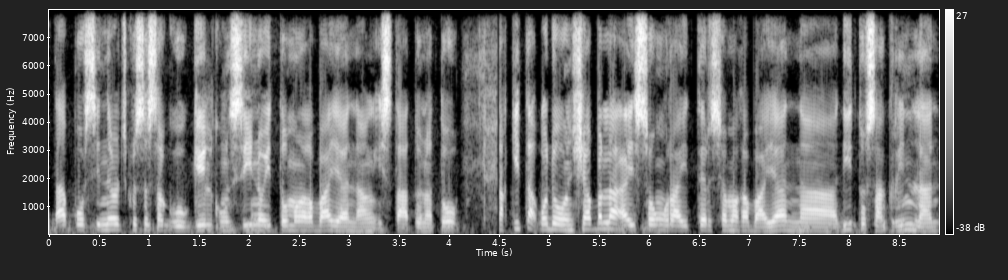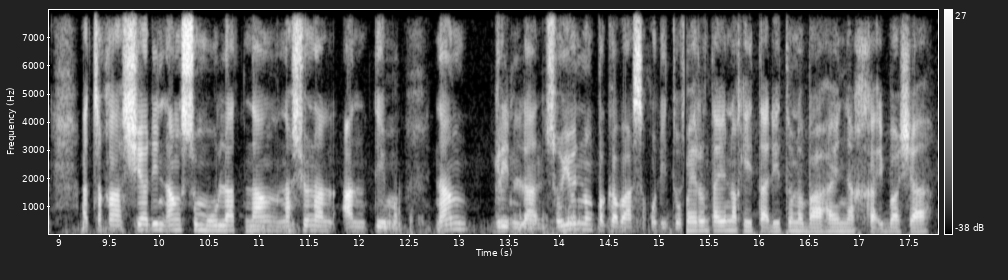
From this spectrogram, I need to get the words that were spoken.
Tapos sinearch ko sa sa Google kung sino ito mga kabayan ang istato na to. Nakita ko doon siya pala ay songwriter siya mga kabayan na dito sa Greenland at saka siya din ang sumulat ng national anthem ng Greenland. So yun nung pagkabasa ko dito. Mayroon tayong nakita dito na bahay na kakaiba siya.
